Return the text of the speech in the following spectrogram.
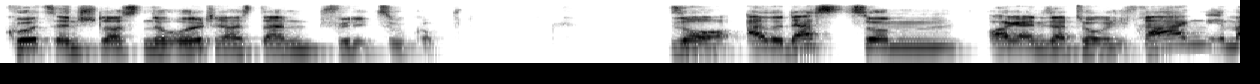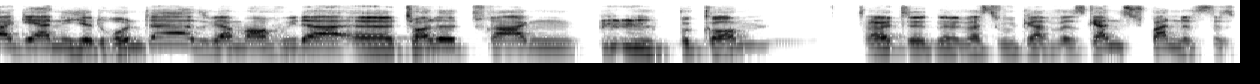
kurzentschlossene Ultras dann für die Zukunft. So, also das zum organisatorischen. Fragen immer gerne hier drunter. Also wir haben auch wieder äh, tolle Fragen bekommen. heute ne, was, was ganz Spannendes, das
